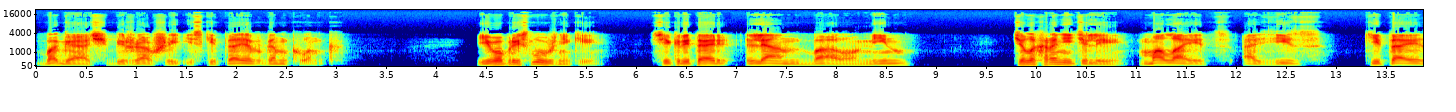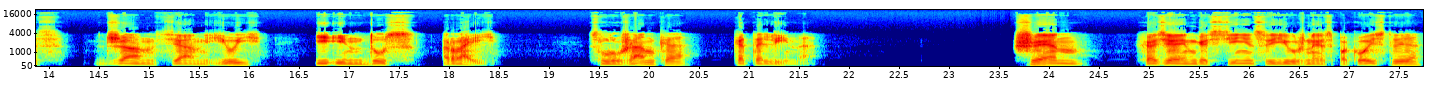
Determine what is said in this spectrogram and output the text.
богач, бежавший из Китая в Гонконг. Его прислужники, секретарь Лян Бао Мин, телохранители Малаец Азиз, китаец Джан Сян Юй и индус Рай, служанка Каталина. Шен, хозяин гостиницы «Южное спокойствие»,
